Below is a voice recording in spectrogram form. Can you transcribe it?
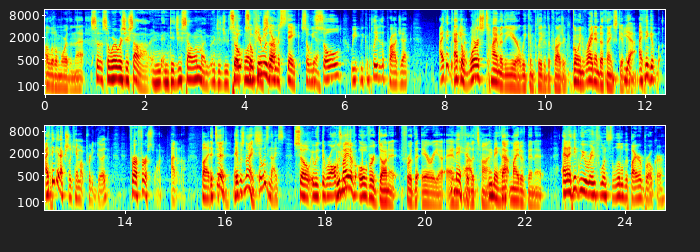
A little more than that. So, so where was your sellout? And and did you sell them, or did you? Take So one so for here was our mistake. So we Yeah. sold. We, we completed the project. I think At the came- worst time of the year, we completed the project, going right into Thanksgiving. Yeah, I think it. I think it actually came out pretty good for our first one. I don't know, but It did. It was nice. It was nice. So it was. They were all. we two- might have overdone it for the area and for the time. We may have. That might have been it. And I think we were influenced a little bit by our broker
